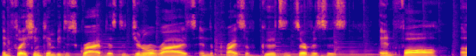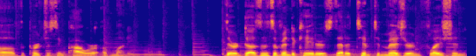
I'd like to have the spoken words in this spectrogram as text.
Inflation can be described as the general rise in the price of goods and services and fall of the purchasing power of money. There are dozens of indicators that attempt to measure inflation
